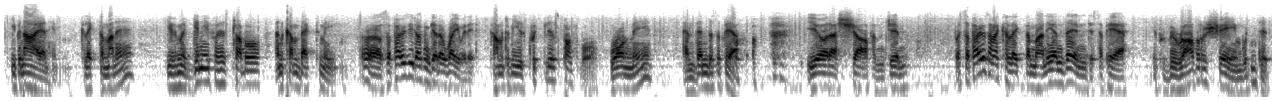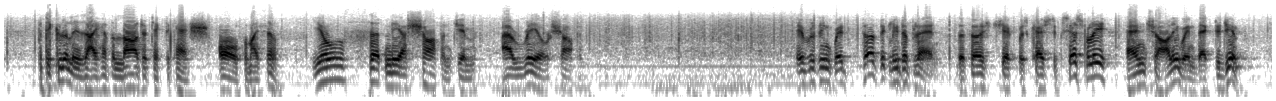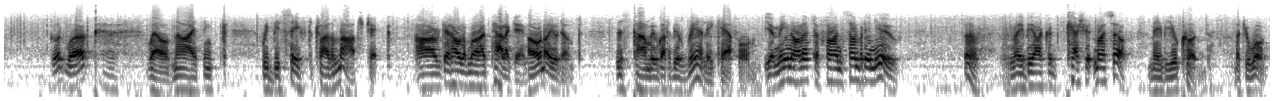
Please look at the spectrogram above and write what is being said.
Keep an eye on him. Collect the money, give him a guinea for his trouble, and come back to me. Oh, suppose he doesn't get away with it. Come to me as quickly as possible. Warn me, and then disappear. You're a sharp 'un, Jim. But suppose I collect the money and then disappear. It would be rather a shame, wouldn't it? Particularly as I have the larger check to cash, all for myself. You're certainly a sharp 'un, Jim. A real sharp 'un. Everything went perfectly to plan. The first check was cashed successfully, and Charlie went back to Jim. Good work. Well, now I think we'd be safe to try the large check. I'll get hold of my pal again. Oh, no, you don't. This time we've got to be really careful. You mean I'll have to find somebody new? Oh, maybe I could cash it myself. Maybe you could, but you won't.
